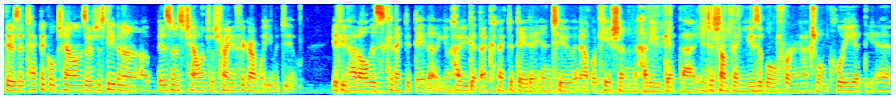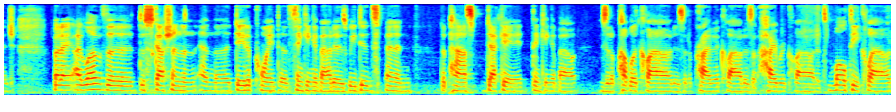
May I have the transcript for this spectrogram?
there's a technical challenge. There's just even a, a business challenge was trying to figure out what you would do if you had all this connected data. You know, how do you get that connected data into an application, and how do you get that into something usable for an actual employee at the edge? But I, I love the discussion and, and the data point of thinking about is we did spend the past decade thinking about is it a public cloud? Is it a private cloud? Is it a hybrid cloud? It's multi cloud.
